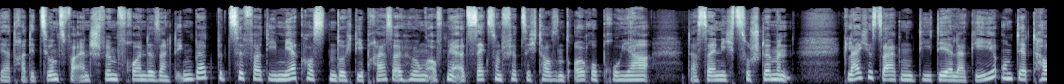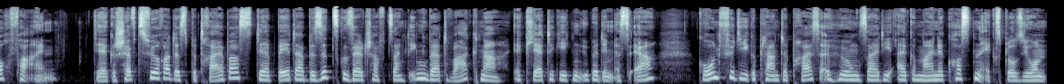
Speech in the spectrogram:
Der Traditionsverein Schwimmfreunde St. Ingbert beziffert die Mehrkosten durch die Preiserhöhung auf mehr als 46.000 Euro pro Jahr. Das sei nicht zu stemmen. Gleiches sagen die DLRG und der Tauchverein. Der Geschäftsführer des Betreibers der Bäder Besitzgesellschaft St. Ingbert Wagner erklärte gegenüber dem SR, Grund für die geplante Preiserhöhung sei die allgemeine Kostenexplosion.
